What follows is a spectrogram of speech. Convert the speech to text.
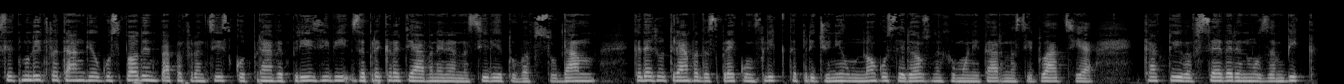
След молитвата Ангел Господен, папа Франциско отправя призиви за прекратяване на насилието в Судан, където трябва да спре конфликта, причинил много сериозна хуманитарна ситуация, както и в Северен Мозамбик.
